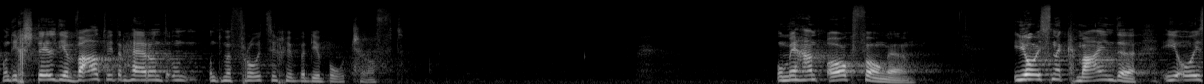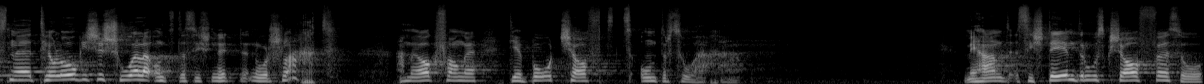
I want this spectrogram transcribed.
und ich stelle die Welt wieder her und, und, und man freut sich über die Botschaft. Und wir haben angefangen, in unseren Gemeinden, in unseren theologischen Schulen, und das ist nicht nur schlecht, haben wir angefangen, die Botschaft zu untersuchen. Wir haben ein System daraus geschaffen. So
